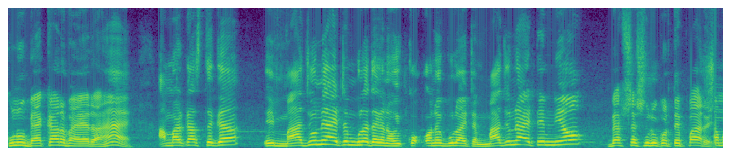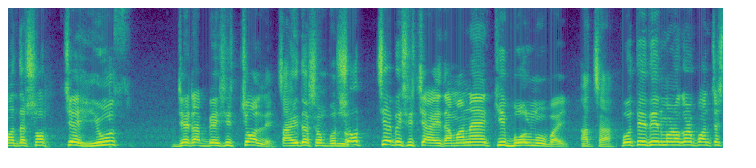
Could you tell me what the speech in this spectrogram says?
কোনো বেকার ভাইয়েরা হ্যাঁ? আমার কাছ থেকে এই মাজুনি আইটেমগুলো দেখেন ওই অনেকগুলো আইটেম মাজুনি আইটেম নিয়েও ব্যবসা শুরু করতে পারে। আমাদের সবচেয়ে হিউজ যেটা বেশি চলে চাহিদা সম্পূর্ণ সবচেয়ে বেশি চাহিদা। মানে কি বলব ভাই? আচ্ছা। প্রতিদিন মনে করেন পঞ্চাশ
